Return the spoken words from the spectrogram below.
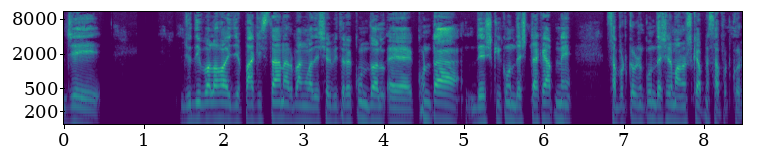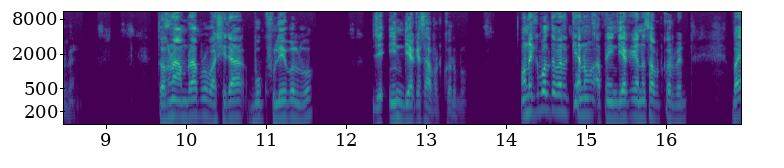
যে যদি বলা হয় যে পাকিস্তান আর বাংলাদেশের ভিতরে কোন দল কোনটা দেশ কি, কোন দেশটাকে আপনি সাপোর্ট করবেন, কোন দেশের মানুষকে আপনি সাপোর্ট করবেন? তখন আমরা প্রবাসীরা বুক ফুলিয়ে বলব যে ইন্ডিয়াকে সাপোর্ট করব। অনেকে বলতে পারেন, কেন? আপনি ইন্ডিয়াকে কেন সাপোর্ট করবেন? ভাই,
